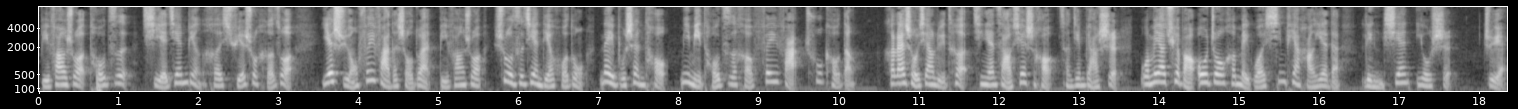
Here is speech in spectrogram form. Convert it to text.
比方说投资、企业兼并和学术合作。也使用非法的手段，比方说数字间谍活动、内部渗透、秘密投资和非法出口等。荷兰首相吕特今年早些时候曾经表示：“我们要确保欧洲和美国芯片行业的领先优势。”志远，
